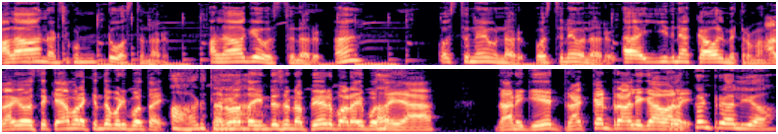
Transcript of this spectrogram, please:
అలా నడుచుకుంటూ వస్తున్నారు. అలాగే వస్తున్నారు ఆ? వస్తూనే ఉన్నారు వస్తూనే ఉన్నారు. ఆ, ఇది నాకు కావాలి మిత్రమా? అలాగే వస్తే కెమెరా కింద పడిపోతాయి. ఆ, ఆడుతాయా? తర్వాత ఇంట్రెస్ట్ నా పేరు పాడైపోతాయ్యా దానికి ట్రక్ అండ్ ట్రాలీ కావాలి. ట్రక్ అండ్ ట్రాలీయా?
